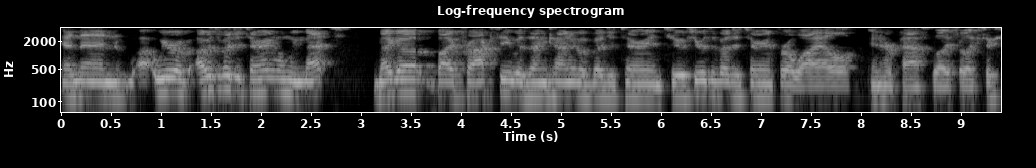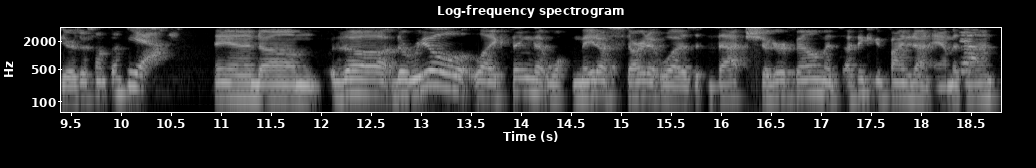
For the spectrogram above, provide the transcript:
And then uh, we were, I was a vegetarian when we met. Megha by proxy was then kind of a vegetarian too. She was a vegetarian for a while in her past life for like six years or something. Yeah. And um, the the real like thing that w- made us start it was that sugar film. It's I think you can find it on Amazon. Yeah.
